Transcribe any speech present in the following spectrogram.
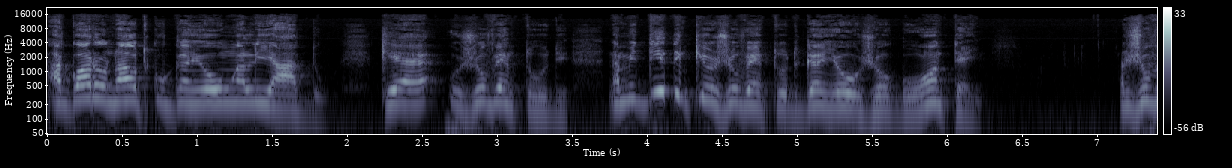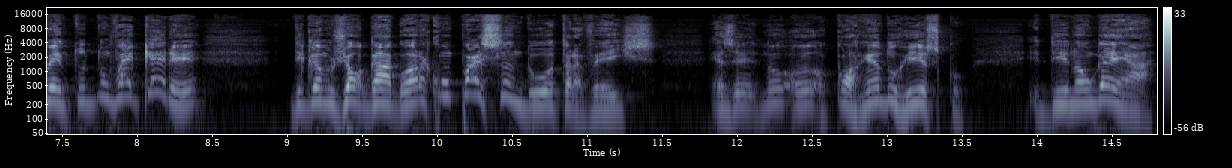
Agora o Náutico ganhou um aliado, que é o Juventude. Na medida em que o Juventude ganhou o jogo ontem, o Juventude não vai querer, digamos, jogar agora com o Paysandu outra vez, quer dizer, no, correndo risco de não ganhar.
